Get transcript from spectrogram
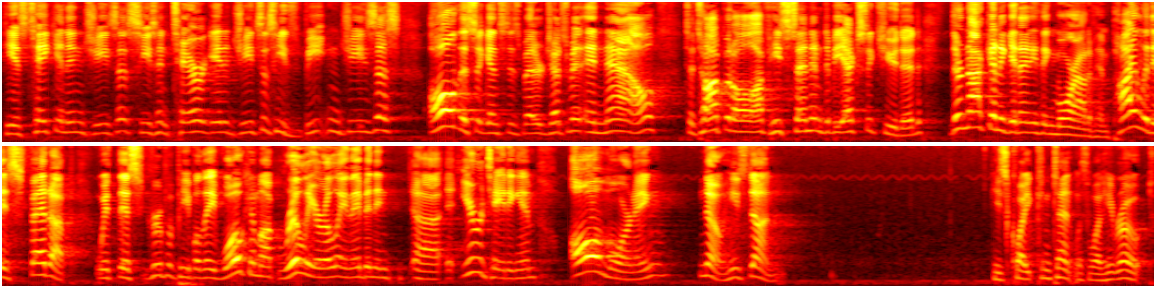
he has taken in Jesus, he's interrogated Jesus, he's beaten Jesus, all this against his better judgment. And now, to top it all off, he sent him to be executed. They're not going to get anything more out of him. Pilate is fed up with this group of people. They've woke him up really early and they've been in, uh, irritating him all morning. No, he's done. He's quite content with what he wrote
